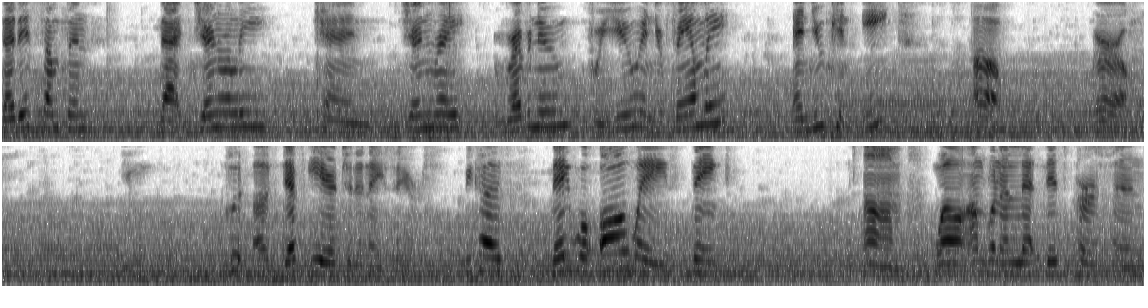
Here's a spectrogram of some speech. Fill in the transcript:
that it's something that generally can generate revenue for you and your family, and you can eat, oh, girl, you put a deaf ear to the naysayers because they will always think, um, well, I'm going to let this person,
